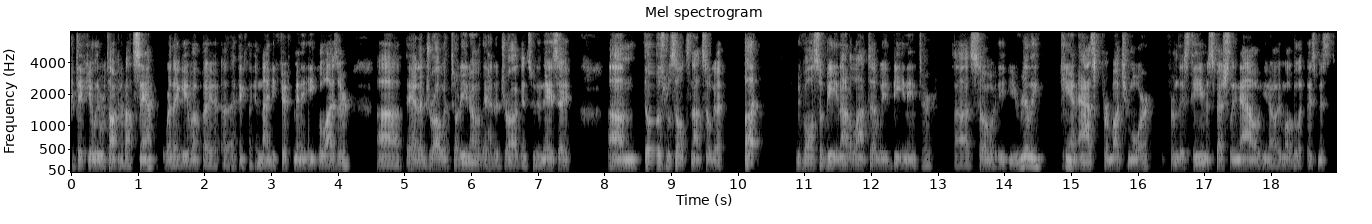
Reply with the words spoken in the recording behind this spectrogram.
particularly, we're talking about Samp, where they gave up a, a I think like a 95th minute equalizer. Uh, they had a draw with Torino. They had a draw against Udinese. Um, those results not so good. But we've also beaten Atalanta. We've beaten Inter. Uh, so you really can't ask for much more from this team, especially now. You know, Immobile has missed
